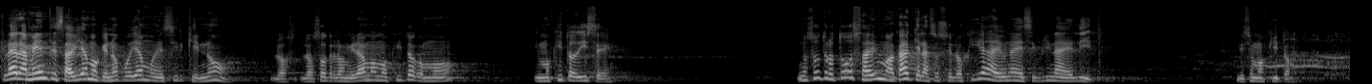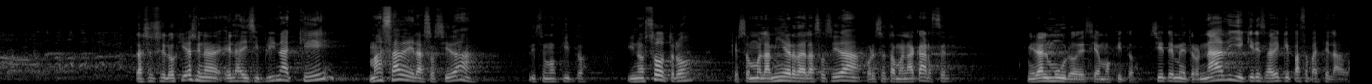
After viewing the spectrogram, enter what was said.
Claramente sabíamos que no podíamos decir que no los, otros los miramos a Mosquito como... Y Mosquito dice, nosotros todos sabemos acá que la sociología es una disciplina de élite, dice Mosquito. La sociología es, es, la disciplina que más sabe de la sociedad, dice Mosquito. Y nosotros, que somos la mierda de la sociedad, por eso estamos en la cárcel, mirá el muro, decía Mosquito, siete metros, nadie quiere saber qué pasa para este lado.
